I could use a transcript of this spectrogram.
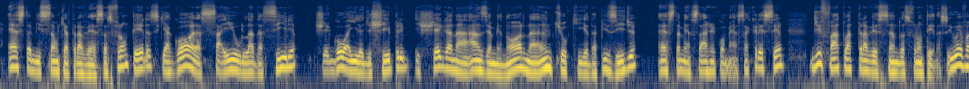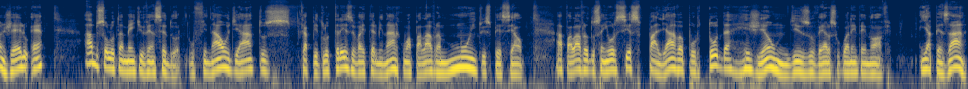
Esta missão que atravessa as fronteiras, que agora saiu lá da Síria, chegou à ilha de Chipre e chega na Ásia Menor, na Antioquia da Pisídia, esta mensagem começa a crescer, de fato atravessando as fronteiras. E o evangelho é absolutamente vencedor. O final de Atos, capítulo 13, vai terminar com uma palavra muito especial. A palavra do Senhor se espalhava por toda a região, diz o verso 49. E apesar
